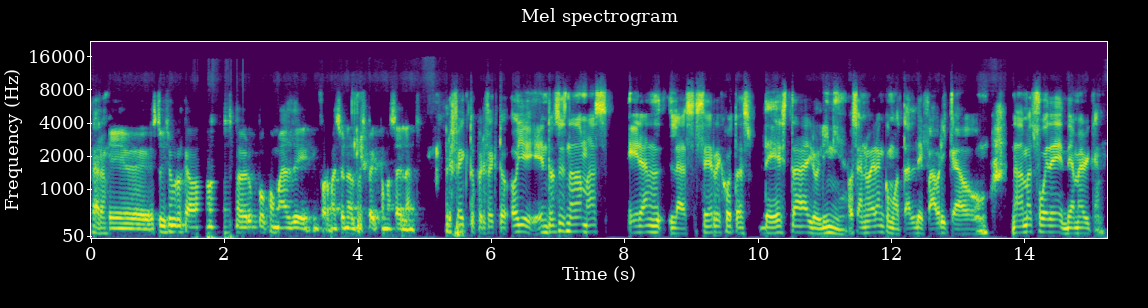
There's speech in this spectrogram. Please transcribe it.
claro. eh, estoy seguro que vamos a ver un poco más de información al respecto más adelante. Perfecto, perfecto. Oye, entonces nada más eran las CRJs de esta aerolínea, o sea, no eran como tal de fábrica o nada más fue de, de American.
